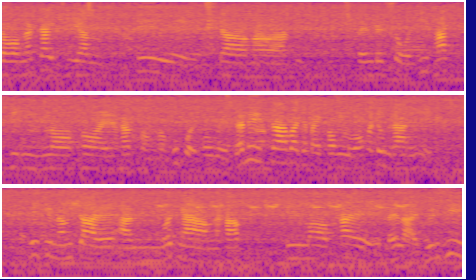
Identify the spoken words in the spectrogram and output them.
ยอมและใกล้เคียงที่จะมาเป็นเป็นโซนที่พักพิงรอคอยนะครับของของผู้ป่วยโควิด และนี่ทราบว่าจะไปคลองหลวงปทุมธานีอีก นี่คือน้ำใจอันงดงามนะครับ ที่มอบให้หลาย ๆ พื้นที่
